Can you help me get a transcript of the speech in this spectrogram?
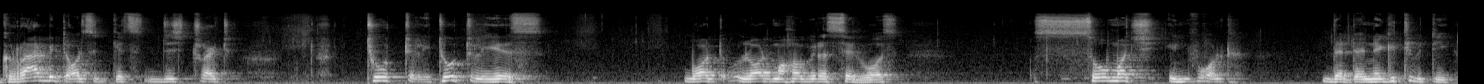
grab it also gets destroyed. Totally totally yes. What lord mahavira said was so much involved that the negativity.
